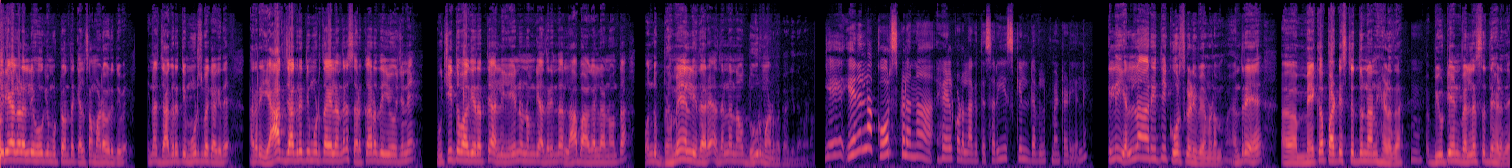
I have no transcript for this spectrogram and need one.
ಏರಿಯಾಗಳಲ್ಲಿ ಹೋಗಿ ಮುಟ್ಟುವಂಥ ಕೆಲಸ ಮಾಡೋರಿದ್ದೀವಿ. ಇನ್ನು ಜಾಗೃತಿ ಮೂಡಿಸ್ಬೇಕಾಗಿದೆ. ಆದರೆ ಯಾಕೆ ಜಾಗೃತಿ ಮೂಡ್ತಾ ಇಲ್ಲ ಅಂದರೆ ಸರ್ಕಾರದ ಯೋಜನೆ ಉಚಿತವಾಗಿರುತ್ತೆ ಅಲ್ಲಿ ಏನು ನಮಗೆ ಅದರಿಂದ ಲಾಭ ಆಗಲ್ಲ ಅನ್ನುವಂಥ ಒಂದು ಭ್ರಮೆಯಲ್ಲಿದ್ದಾರೆ ಅದನ್ನು ನಾವು ದೂರ ಮಾಡಬೇಕಾಗಿದೆ ಮೇಡಮ್ ಏನೆಲ್ಲ ಕೋರ್ಸ್ಗಳನ್ನು ಹೇಳ್ಕೊಡಲಾಗುತ್ತೆ ಸರ್ ಈ ಸ್ಕಿಲ್ ಡೆವಲಪ್ಮೆಂಟ್ ಅಡಿಯಲ್ಲಿ? ಇಲ್ಲಿ ಎಲ್ಲ ರೀತಿ ಕೋರ್ಸ್ಗಳಿವೆ ಮೇಡಮ್ ಅಂದರೆ ಮೇಕಪ್ ಆರ್ಟಿಸ್ಟದ್ದು ನಾನು ಹೇಳಿದೆ ಬ್ಯೂಟಿ ಆ್ಯಂಡ್ ವೆಲ್ನೆಸ್ದು ಹೇಳಿದೆ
